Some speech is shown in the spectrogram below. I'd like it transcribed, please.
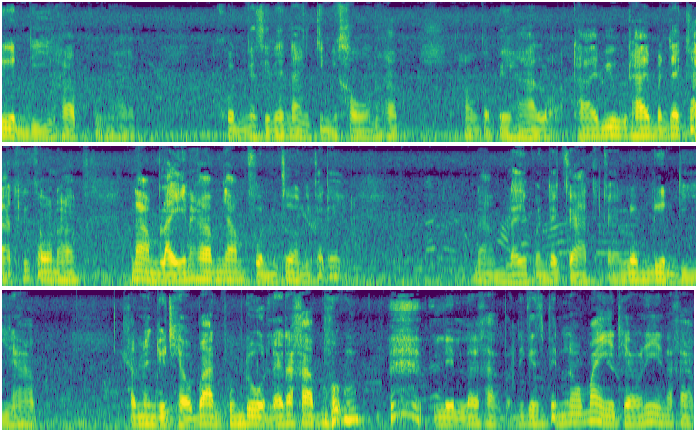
ลื่นดีนะครับผมนะครับ คนก็สิได้นั่งกินเขานะครับเขาก็ไปหาเลาะถ่ายวิวถ่ายบรรยากาศที่เขานะครับน้ำไหลนะครับยามฝนช่วงนี้ก็ได้น้ำไหลบรรยากาศก็ลมเลื่นดีนะครับ คันมันอยู่แถวบ้านผมโดดแล้วนะครับผมเล่นแล้วครับ อันนี้ก็จะเป็นน้องไม้แถวนี้นะครับ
